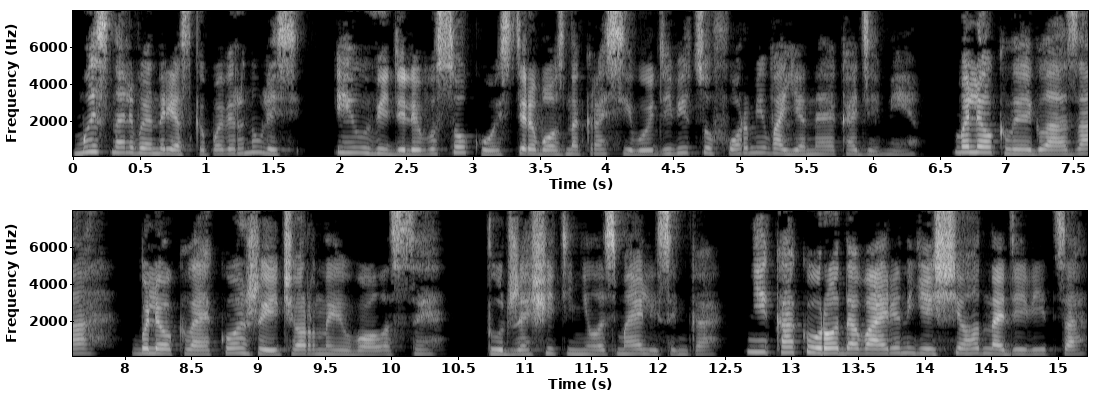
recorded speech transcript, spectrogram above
Мы с Нальвен резко повернулись и увидели высокую, стервозно-красивую девицу в форме военной академии. Блеклые глаза, блеклая кожа и черные волосы. Тут же ощетинилась моя лисонька. Не как у рода Вайрин еще одна девица.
